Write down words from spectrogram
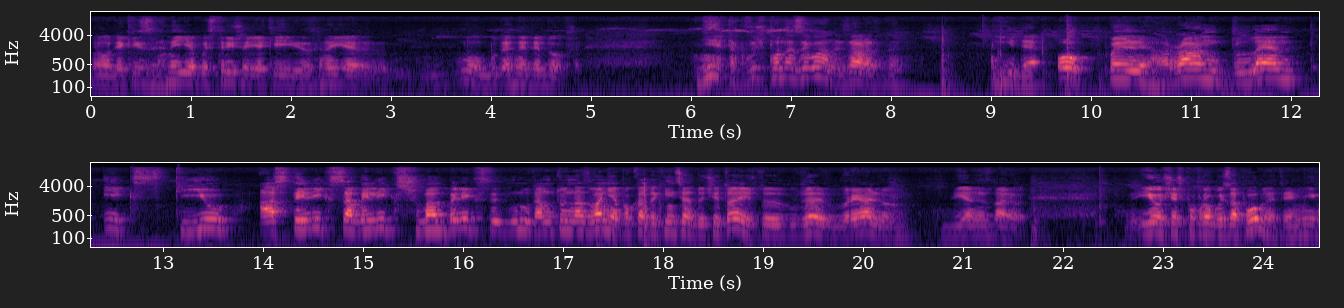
От, який згниє швидше, який згниє, ну, буде гнити довше. Ні, так ви ж поназивали зараз. Їде Opel Grandland XQ Asterix, Сабелікс, Шмабелікс. Ну там то названня, поки до кінця дочитаєш, то вже реально, я не знаю. Його ще ж попробуй запомнити. Мені,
